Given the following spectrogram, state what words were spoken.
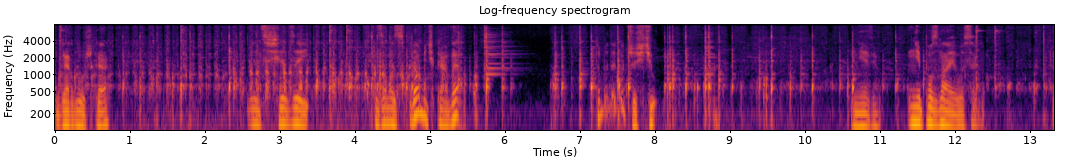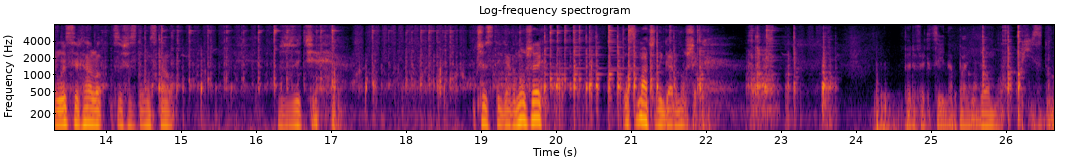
garnuszka. Więc siedzę i zamiast robić kawę, to będę go czyścił. Nie wiem. Nie poznaję łysego. Łysy halo, co się z tobą stało? Życie. Czysty garnuszek. To smaczny garnuszek. Perfekcyjna pani domu. Pizdu.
